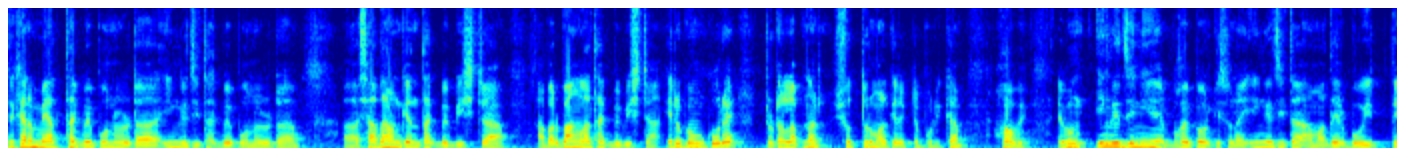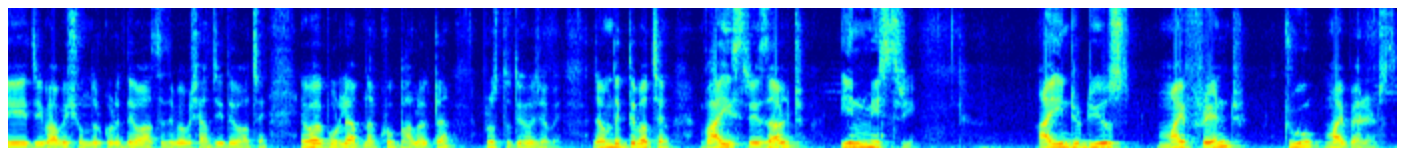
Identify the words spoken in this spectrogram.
যেখানে ম্যাথ থাকবে পনেরোটা, ইংরেজি থাকবে পনেরোটা সাধারণ জ্ঞান থাকবে বিশটা, আবার বাংলা থাকবে বিশটা, এরকম করে টোটাল আপনার সত্তর মার্কের একটা পরীক্ষা হবে। এবং ইংরেজি নিয়ে ভয় পাওয়ার কিছু নাই। ইংরেজিটা আমাদের বইতে যেভাবে সুন্দর করে দেওয়া আছে, যেভাবে সাজিয়ে দেওয়া আছে, এভাবে পড়লে আপনার খুব ভালো একটা প্রস্তুতি হয়ে যাবে। যেমন দেখতে পাচ্ছেন vice result in mystery I introduced my friend to my parents.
